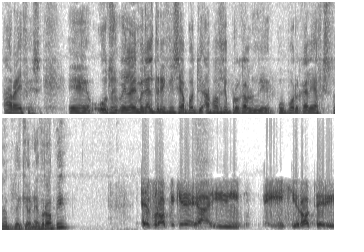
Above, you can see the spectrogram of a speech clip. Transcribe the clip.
Άρα ύφεση. Ε, ούτως, δηλαδή μεγαλύτερη ύφεση από, ότι- από αυτή που προκαλούν- που προκαλεί αύξηση των επιτοκίων. Ευρώπη; Ευρώπη και α, η, η χειρότερη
